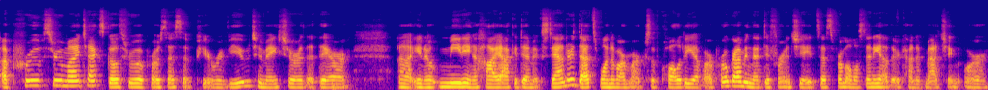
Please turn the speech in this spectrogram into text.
approved through Mitacs go through a process of peer review to make sure that they are, uh, you know, meeting a high academic standard. That's one of our marks of quality of our programming that differentiates us from almost any other kind of matching or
